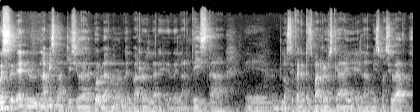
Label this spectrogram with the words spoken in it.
pues en la misma aquí Ciudad de Puebla, ¿no? En el barrio eh, del, artista, en los diferentes barrios que hay en la misma ciudad,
